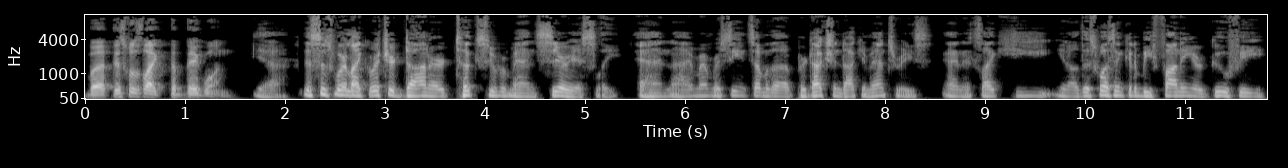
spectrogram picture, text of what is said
But this was like the big one. Yeah. This is where like Richard Donner took Superman seriously. And I remember seeing some of the production documentaries and it's like he, you know, this wasn't going to be funny or goofy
